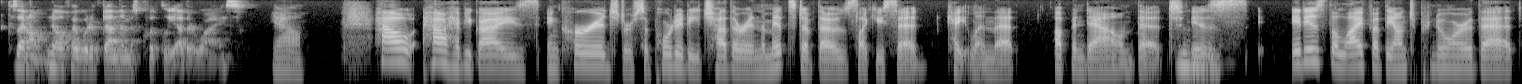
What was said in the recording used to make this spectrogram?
because I don't know if I would have done them as quickly otherwise. Yeah. How how have you guys encouraged or supported each other in the midst of those, like you said, Caitlin, that up and down that mm-hmm. is it is the life of the entrepreneur that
